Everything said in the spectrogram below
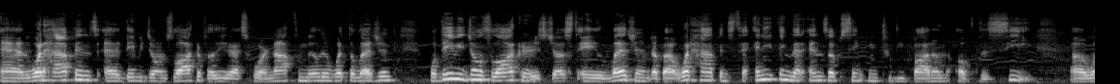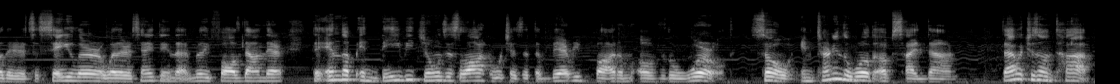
And what happens at Davy Jones' locker, for you guys who are not familiar with the legend? Well, Davy Jones' locker is just a legend about what happens to anything that ends up sinking to the bottom of the sea. Uh, whether it's a sailor or whether it's anything that really falls down there, they end up in Davy Jones's locker, which is at the very bottom of the world. So, in turning the world upside down, that which is on top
